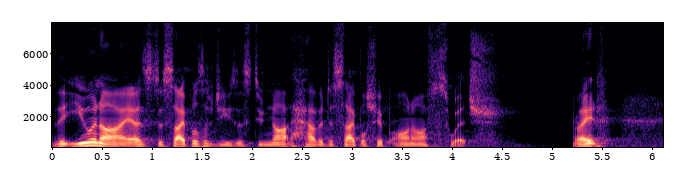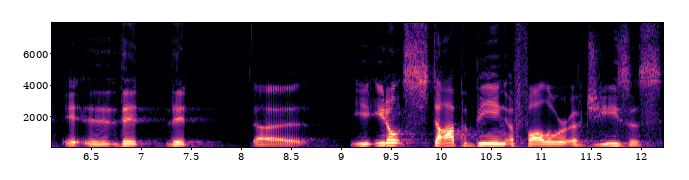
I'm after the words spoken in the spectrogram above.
that you and I, as disciples of Jesus, do not have a discipleship on off switch, right? It, it, that that uh, you, you don't stop being a follower of Jesus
